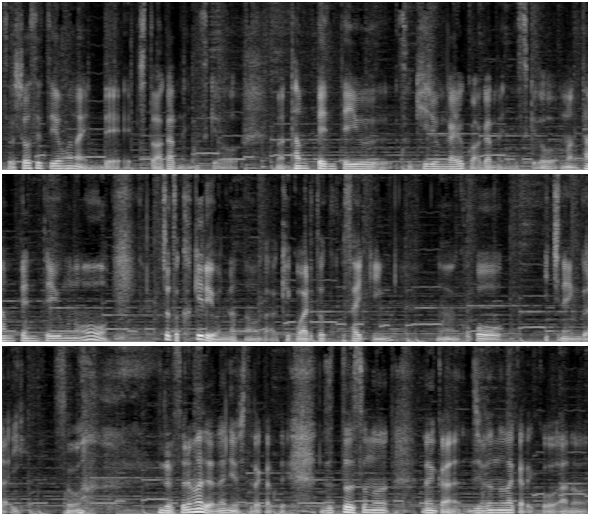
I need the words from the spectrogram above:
そう小説読まないんでちょっとわかんないんですけど、まあ、短編っていうその基準がよくわかんないんですけど、まあ、短編っていうものをちょっと書けるようになったのが結構割とここ最近、うん、ここ1年ぐらいそう。じゃそれまでは何をしてたかってずっとそのなんか自分の中でこうあの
